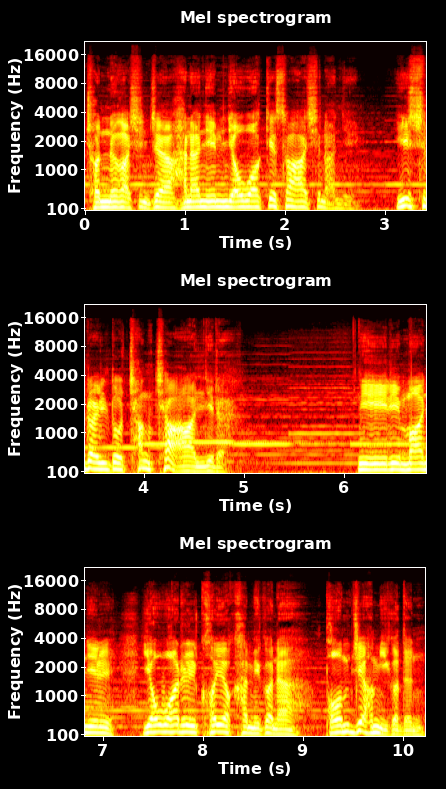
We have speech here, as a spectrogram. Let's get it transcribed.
전능하신 자 하나님 여호와께서 하시나니 이스라엘도 장차 알리라 이 일이 만일 여호와를 거역함이거나 범죄함이거든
